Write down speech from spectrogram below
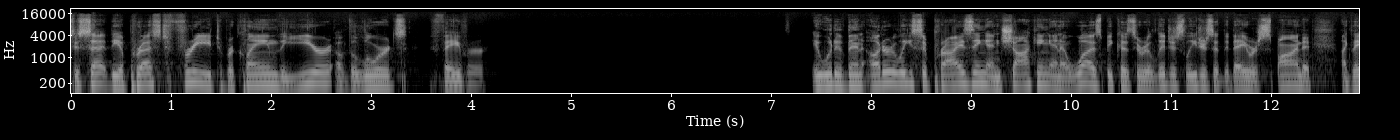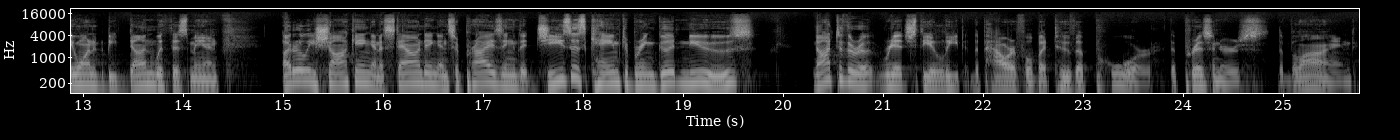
to set the oppressed free, to proclaim the year of the Lord's favor. It would have been utterly surprising and shocking, and it was because the religious leaders at the day responded like they wanted to be done with this man. Utterly shocking and astounding and surprising that Jesus came to bring good news, not to the rich, the elite, the powerful, but to the poor, the prisoners, the blind,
